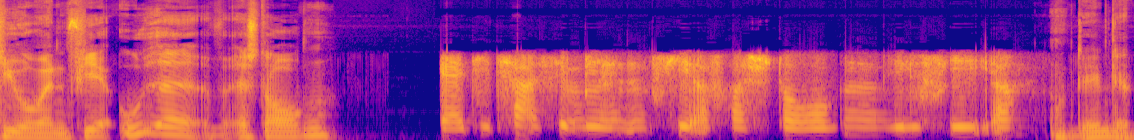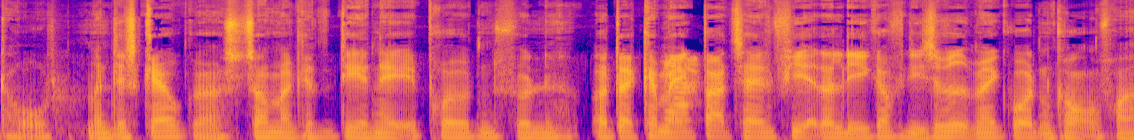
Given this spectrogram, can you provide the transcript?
Hiver man fjer ud af, af storken? Ja, de tager simpelthen en fjer fra storken, en lille fjer. Det er lidt hårdt, men det skal jo gøres, så man kan DNA-prøve den selvfølgelig. Og der kan man Ja. ikke bare tage en fjer, der ligger, fordi så ved man ikke, hvor den kommer fra.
